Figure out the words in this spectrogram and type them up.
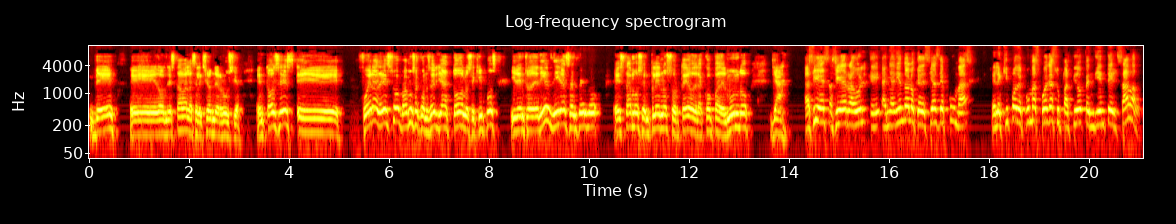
de eh, donde estaba la selección de Rusia. Entonces, eh, fuera de eso, vamos a conocer ya todos los equipos y dentro de 10 días, Anselmo, estamos en pleno sorteo de la Copa del Mundo. Ya. Así es, así es, Raúl. Eh, añadiendo a lo que decías de Pumas, el equipo de Pumas juega su partido pendiente el sábado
